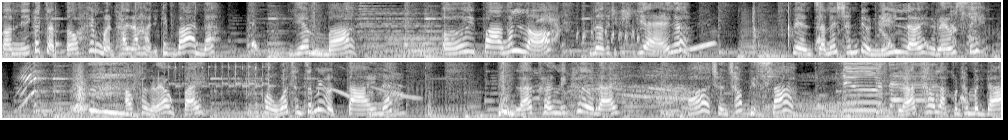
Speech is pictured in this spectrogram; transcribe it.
ตอนนี้ก็จัดโต๊ะให้เหมือนทานอาหารอยู่ที่บ้านนะ เยี่ยมมาก เอ้ยปางั้นเหรอน่าก็จะขี้แยงอะเปลี่ยนจานให้ฉันเดี๋ยวนี้เลยเร็วสิ เอาฝั่งแรกออกไป หวังว่าฉันจะไม่อดตายนะ และครั้งนี้คืออะไรอ๋อฉันชอบพิซซ่า แล้วเธอหลักคนธรรมดา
